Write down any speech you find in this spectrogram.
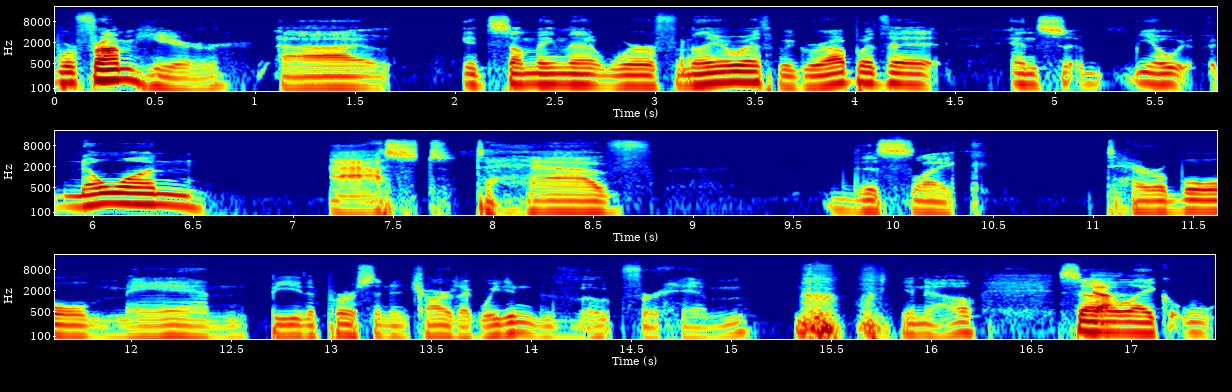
we're from here. Uh, it's something that we're familiar with. We grew up with it, and so, you know, no one asked to have this like terrible man be the person in charge. Like, we didn't vote for him. you know, so Yeah. like w-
